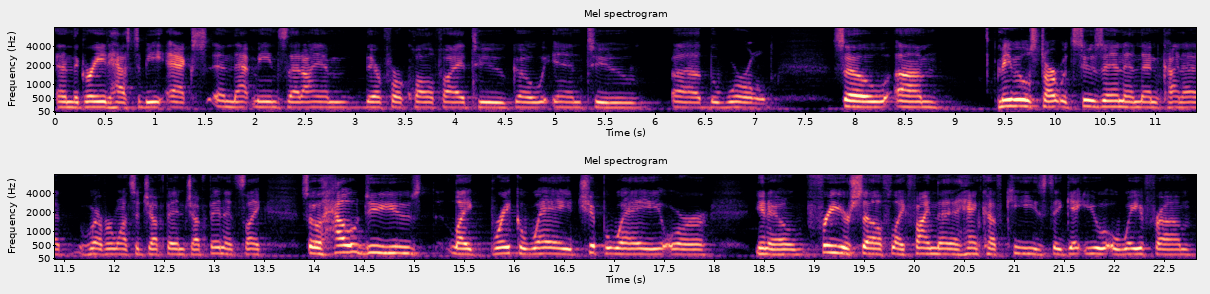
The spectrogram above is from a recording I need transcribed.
and the grade has to be X, and that means that I am therefore qualified to go into uh, the world. So. Um, maybe we'll start with Susan and then kind of whoever wants to jump in, jump in. It's like, so how do you like break away, chip away, or, you know, free yourself, like find the handcuff keys to get you away from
